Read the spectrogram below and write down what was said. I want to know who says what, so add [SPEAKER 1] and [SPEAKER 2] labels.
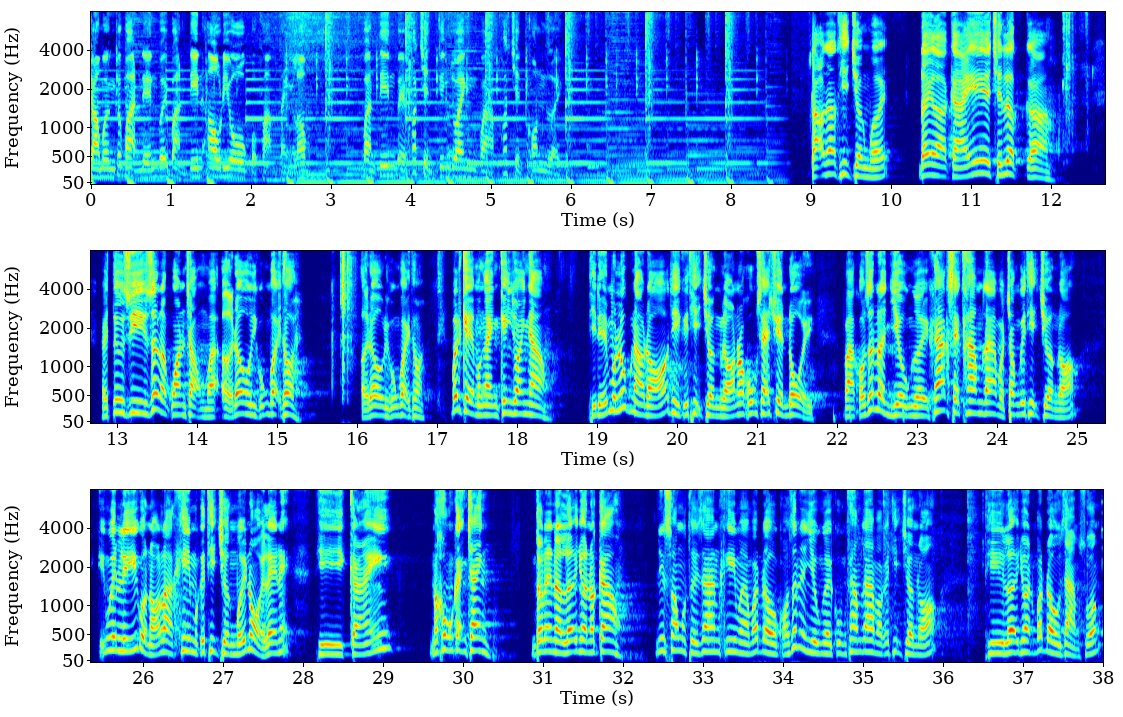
[SPEAKER 1] Chào mừng các bạn đến với bản tin audio của Phạm Thành Long. Bản tin về phát triển kinh doanh và phát triển con người.
[SPEAKER 2] Tạo ra thị trường mới. Đây là cái chiến lược à, cái tư duy rất là quan trọng và ở đâu thì cũng vậy thôi. Ở đâu thì cũng vậy thôi. Bất kể một ngành kinh doanh nào, thì đến một lúc nào đó thì cái thị trường đó nó cũng sẽ chuyển đổi và có rất là nhiều người khác sẽ tham gia vào trong cái thị trường đó. Cái nguyên lý của nó là khi mà cái thị trường mới nổi lên ấy, thì cái nó không có cạnh tranh. Cho nên là lợi nhuận nó cao. Nhưng sau một thời gian khi mà bắt đầu có rất là nhiều người cùng tham gia vào cái thị trường đó thì lợi nhuận bắt đầu giảm xuống.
